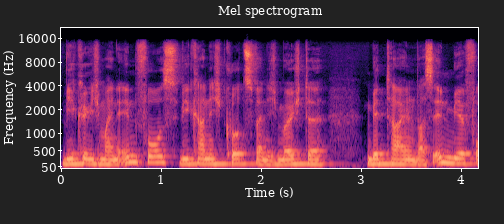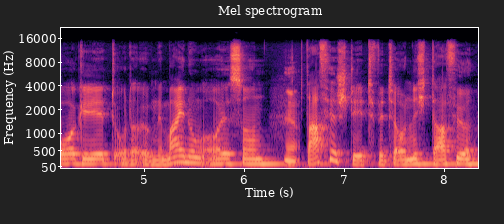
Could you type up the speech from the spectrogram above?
Wie kriege ich meine Infos? Wie kann ich kurz, wenn ich möchte, mitteilen, was in mir vorgeht oder irgendeine Meinung äußern. Ja. Dafür steht Twitter und nicht dafür,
